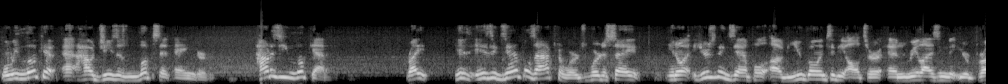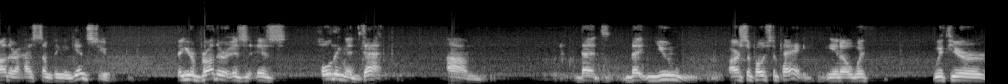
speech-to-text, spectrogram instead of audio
when we look at, at how Jesus looks at anger, how does he look at it? Right? His, his examples afterwards were to say, you know what, here's an example of you going to the altar and realizing that your brother has something against you that your brother is is holding a debt um, that that you are supposed to pay. You know, with with your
